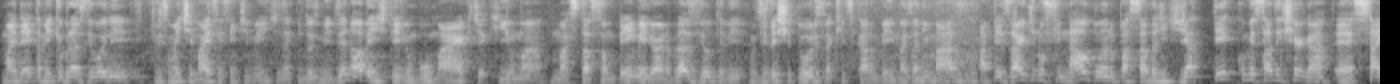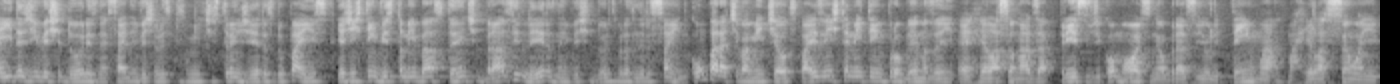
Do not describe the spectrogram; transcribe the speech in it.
uma ideia também que o Brasil, ele, principalmente mais recentemente, né? Em 2019 a gente teve um bull market aqui, uma, uma situação bem melhor no Brasil, teve os investidores aqui ficaram bem mais animados, né? Apesar de no final do ano passado a gente já ter começado a enxergar é, saídas de investidores, né? Saídas de investidores principalmente estrangeiros do país e a gente tem visto também bastante brasileiros, né? Investidores brasileiros saindo. Comparativamente a outros países, a gente também tem problemas aí é, relacionados a preços de commodities, né? O Brasil ele tem uma, uma relação aí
